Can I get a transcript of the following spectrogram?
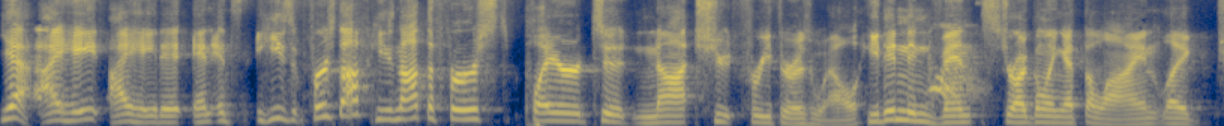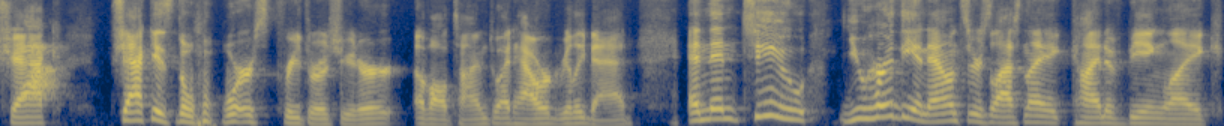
Yeah, I hate I hate it. And it's he's first off, he's not the first player to not shoot free throws well. He didn't invent struggling at the line like Shaq. Shaq is the worst free throw shooter of all time. Dwight Howard really bad. And then two, you heard the announcers last night kind of being like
